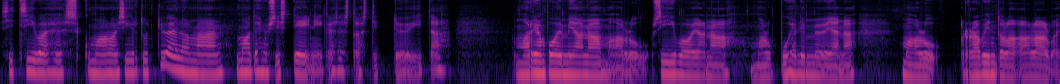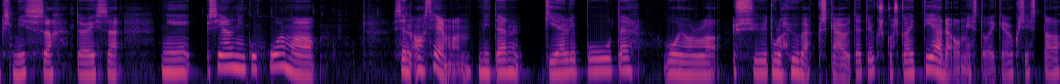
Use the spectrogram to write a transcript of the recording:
sitten siinä vaiheessa, kun mä aloin siirtyä työelämään, mä oon tehnyt siis teini-ikäisestä asti töitä. Marjan poimijana, mä oon ollut siivoojana, mä oon ollut puhelinmyyjänä, mä oon ollut ravintola-alalla vaikka missä töissä – niin siellä niin kuin huomaa sen aseman, miten kielipuute voi olla syy tulla hyväksi käytetyksi, koska ei tiedä omista oikeuksistaan.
